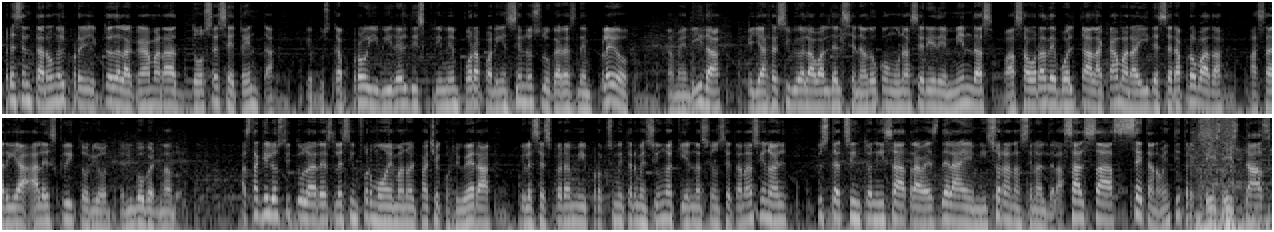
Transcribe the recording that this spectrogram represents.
presentaron el proyecto de la Cámara 1270 que busca prohibir el discrimen por apariencia en los lugares de empleo. La medida, que ya recibió el aval del Senado con una serie de enmiendas, pasa ahora de vuelta a la Cámara y de ser aprobada pasaría al escritorio del gobernador. Hasta aquí los titulares, les informó Emanuel Pacheco Rivera. Yo les espero en mi próxima intervención aquí en Nación Z Nacional, que usted sintoniza a través de la emisora nacional de la salsa Z93. Estás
